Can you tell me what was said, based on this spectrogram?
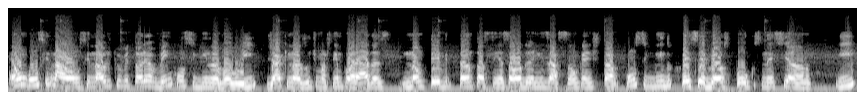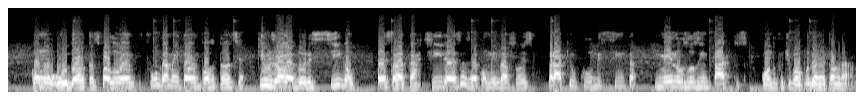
é um bom sinal, é um sinal de que o Vitória vem conseguindo evoluir, já que nas últimas temporadas não teve tanto assim essa organização que a gente está conseguindo perceber aos poucos nesse ano. E como o Dortas falou, é fundamental a importância que os jogadores sigam essa cartilha, essas recomendações, para que o clube sinta menos os impactos quando o futebol puder retornar.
